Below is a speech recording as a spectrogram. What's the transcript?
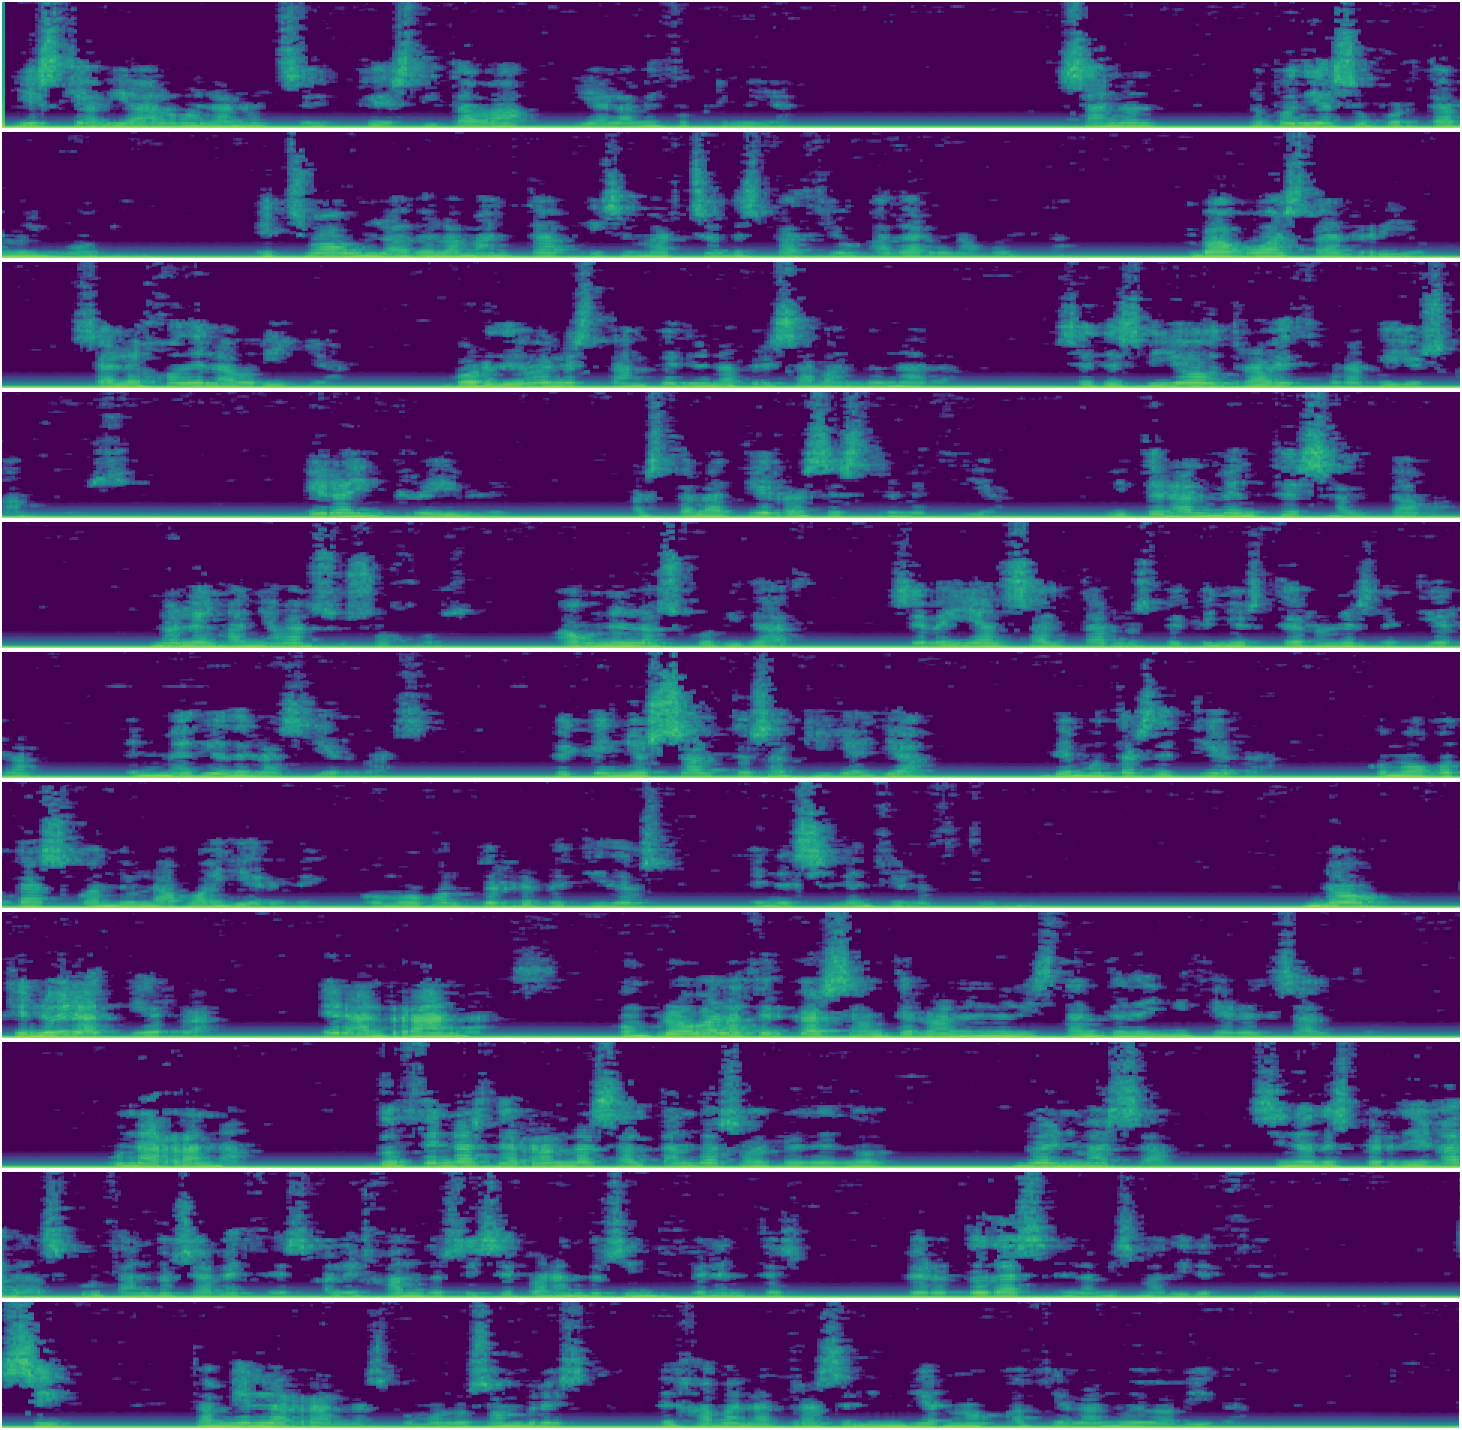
y es que había algo en la noche que excitaba y a la vez oprimía. Shannon no podía soportarlo inmóvil. Echó a un lado la manta y se marchó despacio a dar una vuelta. Vagó hasta el río, se alejó de la orilla, bordeó el estanque de una presa abandonada, se desvió otra vez por aquellos campos. Era increíble. Hasta la tierra se estremecía. Literalmente saltaba. No le engañaban sus ojos. Aún en la oscuridad se veían saltar los pequeños terrones de tierra en medio de las hierbas. Pequeños saltos aquí y allá de motas de tierra, como gotas cuando el agua hierve, como golpes repetidos en el silencio nocturno. No, que no era tierra, eran ranas, comprobó al acercarse a un terrón en el instante de iniciar el salto una rana, docenas de ranas saltando a su alrededor, no en masa, sino desperdigadas, cruzándose a veces, alejándose y separándose indiferentes, pero todas en la misma dirección. Sí, también las ranas, como los hombres, dejaban atrás el invierno hacia la nueva vida.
